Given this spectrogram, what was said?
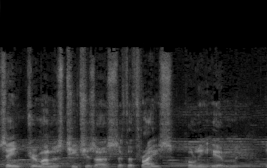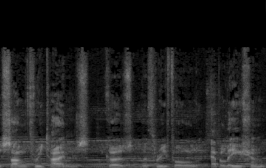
St. Germanus teaches us that the thrice holy hymn is sung three times because the threefold appellation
